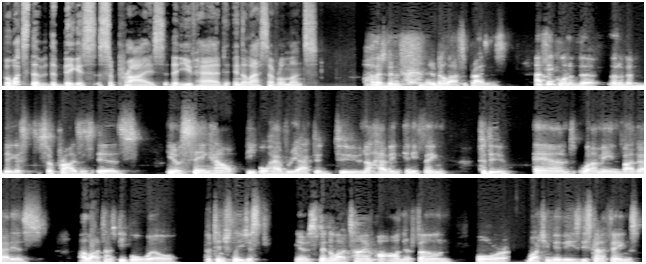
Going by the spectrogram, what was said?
but what's the, the biggest surprise that you've had in the last several months? Oh, there's been, there's been a lot of surprises. I think one of the, one of the biggest surprises is, you know, seeing how people have reacted to not having anything to do. And what I mean by that is a lot of times people will potentially just you know spend a lot of time on their phone or watching movies, these kind of things.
